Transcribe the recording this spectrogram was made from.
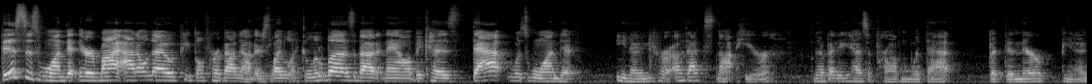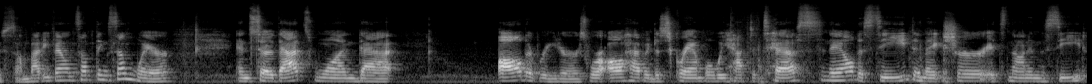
This is one that there might, I don't know if people have heard about it now. There's like, like a little buzz about it now because that was one that, you know, you heard, oh, that's not here. Nobody has a problem with that. But then there, you know, somebody found something somewhere. And so that's one that all the breeders, we're all having to scramble. We have to test now the seed to make sure it's not in the seed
